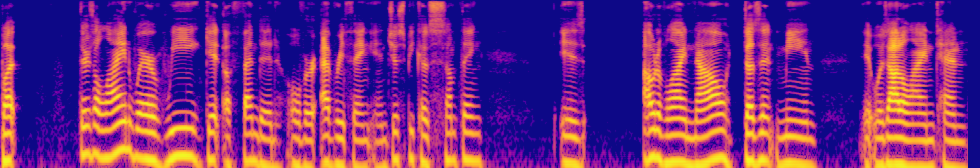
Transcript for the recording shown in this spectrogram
But there's a line where we get offended over everything, and just because something is out of line now doesn't mean it was out of line 10,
